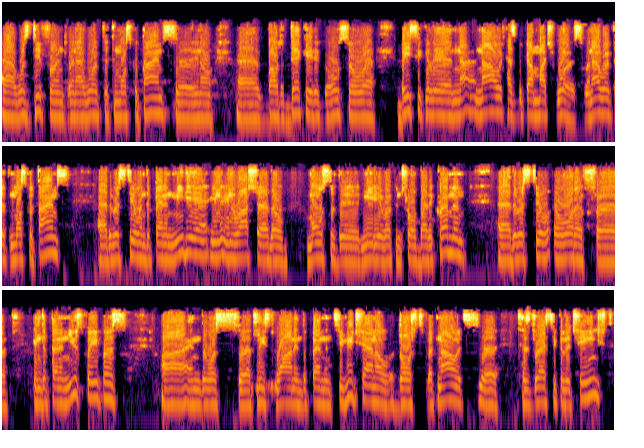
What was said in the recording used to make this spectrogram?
uh, was different when I worked at the Moscow Times, uh, you know, uh, about a decade ago. So basically now, it has become much worse. When I worked at the Moscow Times, there was still independent media in, in Russia, though most of the media were controlled by the Kremlin. there was still a lot of independent newspapers. Uh, and there was uh, at least one independent TV channel, Dost, but now it's uh, it has drastically changed.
